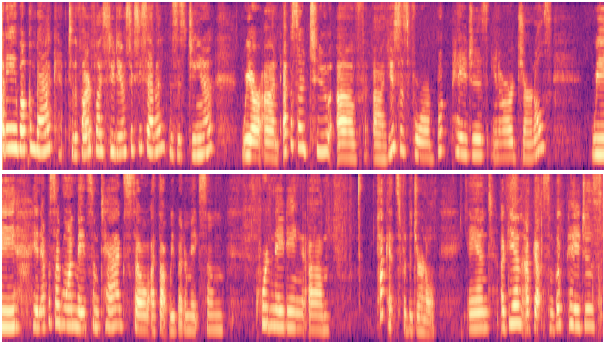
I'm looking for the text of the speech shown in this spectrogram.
everybody, welcome back to the Firefly Studio 67. This is Gina. We are on episode 2 of uh, uses for book pages in our journals. We, in episode 1, made some tags, so I thought we better make some coordinating um, pockets for the journal. And again, I've got some book pages.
